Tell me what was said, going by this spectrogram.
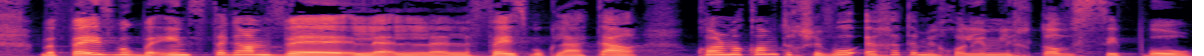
בפייסבוק, באינסטגרם ולפייסבוק, לאתר. כל מקום תחשבו איך אתם יכולים לכתוב סיפור.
